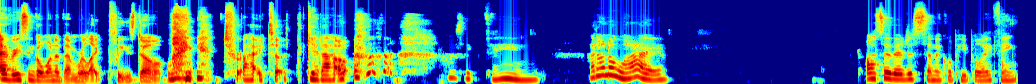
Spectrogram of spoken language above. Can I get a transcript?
every single one of them were like, please don't like try to get out. I was like, dang. I don't know why. Also, they're just cynical people, I think.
